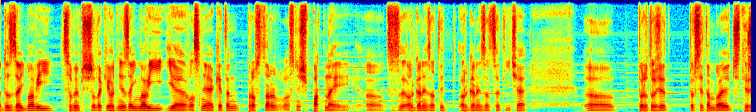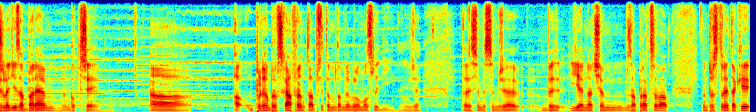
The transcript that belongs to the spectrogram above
dost zajímavý. Co mi přišlo taky hodně zajímavý, je vlastně, jak je ten prostor vlastně špatný, uh, co se organizace, organizace týče. Protože prostě tam byly čtyři lidi za barem, nebo tři. A, a úplně obrovská fronta, přitom tam nebylo moc lidí. Takže tady si myslím, že by je na čem zapracovat. Ten prostor je taky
